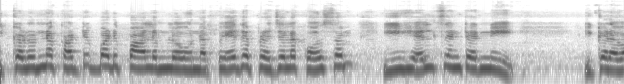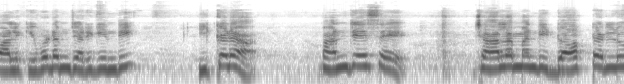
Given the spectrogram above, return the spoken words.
ఇక్కడున్న కట్టుబడి పాలెంలో ఉన్న పేద ప్రజల కోసం ఈ హెల్త్ సెంటర్ని ఇక్కడ వాళ్ళకి ఇవ్వడం జరిగింది. ఇక్కడ పనిచేసే చాలామంది డాక్టర్లు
